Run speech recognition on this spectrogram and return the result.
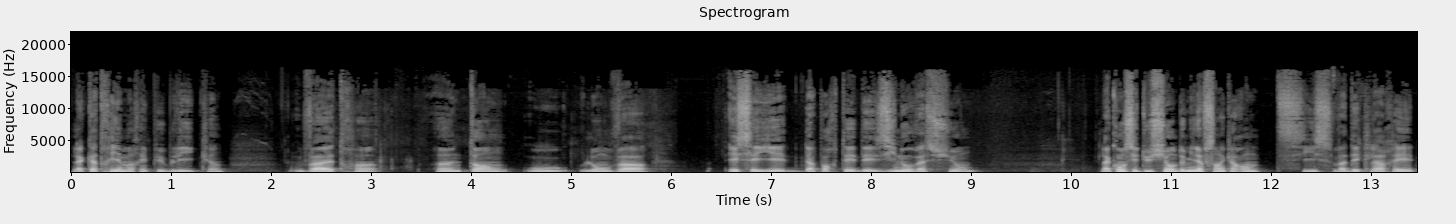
la quatrième République va être un, temps où l'on va essayer d'apporter des innovations. La Constitution de 1946 va déclarer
